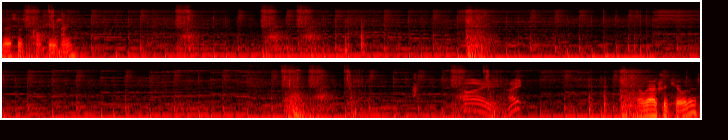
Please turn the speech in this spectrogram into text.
This is confusing. Actually kill this?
